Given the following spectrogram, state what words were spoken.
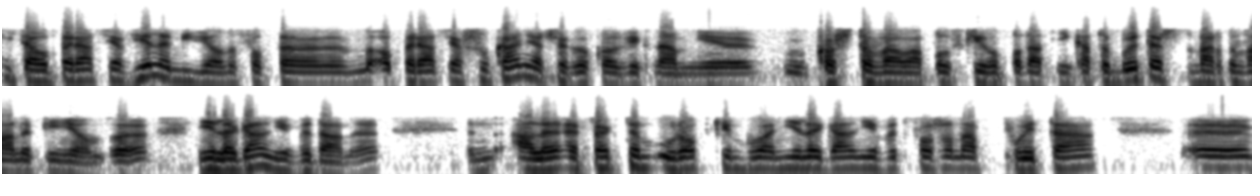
i ta operacja wiele milionów, ope- operacja szukania czegokolwiek na mnie kosztowała polskiego podatnika. To były też zmarnowane pieniądze, nielegalnie wydane, ale efektem, urobkiem była nielegalnie wytworzona płyta e,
